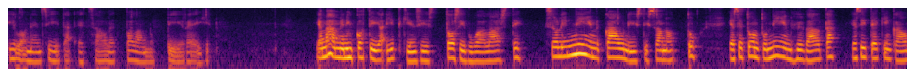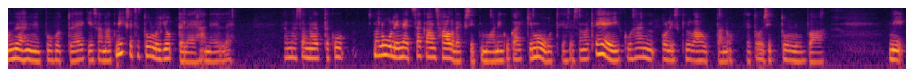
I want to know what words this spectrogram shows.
iloinen siitä, että sä olet palannut piireihin. Ja mä menin kotiin ja itkin siis tosi vuolaasti. Se oli niin kauniisti sanottu ja se tuntui niin hyvältä. Ja sitten Ekin on myöhemmin puhuttu ja Eki sanoi, että miksi et sä tullut juttelee hänelle. Ja mä sanoin, että kun mä luulin, että sä kans halveksit mua niin kuin kaikki muut. Ja se sanoi, että ei, kun hän olisi kyllä auttanut, että olisit tullut vaan. Niin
